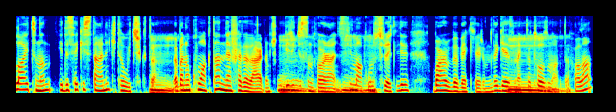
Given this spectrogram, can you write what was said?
Blyton'ın 7-8 tane kitabı çıktı. Hmm. Ve ben okumaktan nefret ederdim. Çünkü birinci Hmm. sınıf öğrencisiyim. Hı. Aklım sürekli Barbie bebeklerimde, gezmekte, Hmm. tozmakta falan.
